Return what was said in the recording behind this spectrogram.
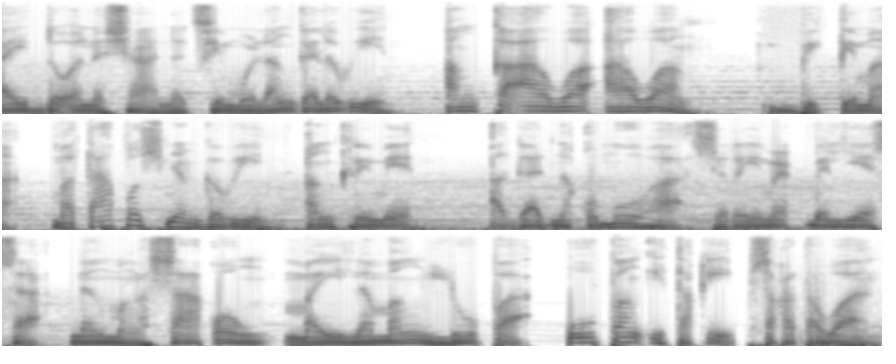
ay doon na siya nagsimulang galawin ang kaawa-awang biktima. Matapos niyang gawin ang krimen, agad na kumuha si Raymark Belyesa ng mga sakong may lamang lupa upang itakip sa katawan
